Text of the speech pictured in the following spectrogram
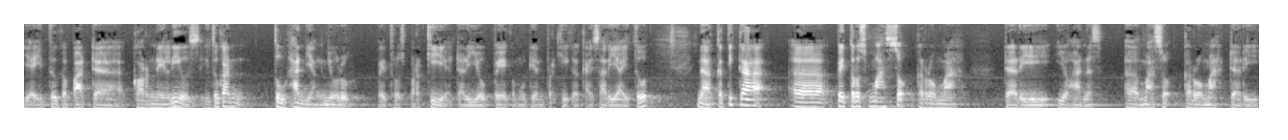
yaitu kepada Cornelius, itu kan Tuhan yang nyuruh Petrus pergi ya dari Yope kemudian pergi ke Kaisaria itu Nah, ketika uh, Petrus masuk ke rumah dari Yohanes, uh, masuk ke rumah dari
